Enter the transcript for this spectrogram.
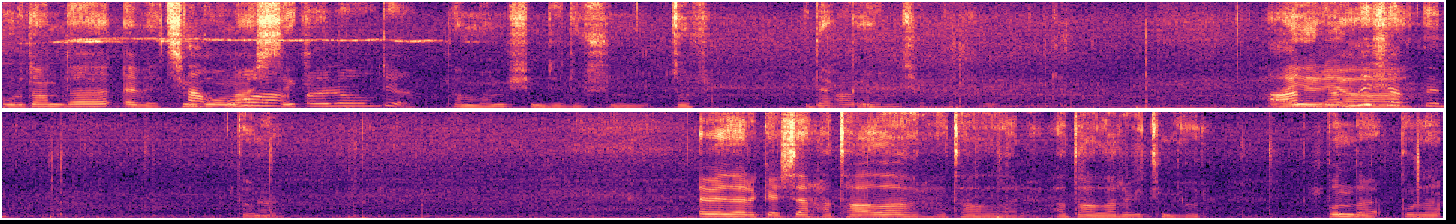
Buradan da evet şimdi Tamam, onu açtık. Öyle oldu ya. Tamam şimdi dur şunu dur. Bir dakika. Abi yanlış yaptın. Hayır Abi ya. yanlış yaptın. Tamam. Evet arkadaşlar hatalar hatalar hatalar bitmiyor. Bunu da buradan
